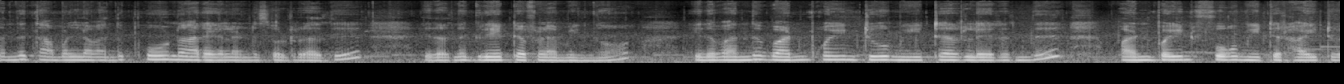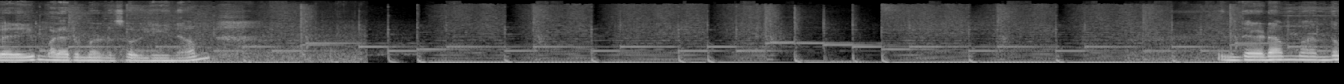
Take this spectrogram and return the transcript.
வந்து தமிழில் வந்து பூநாரைகள்னு சொல்கிறது இது வந்து கிரேட்டர் ஃப்ளமிங்கோ இது வந்து ஒன் பாயிண்ட் டூ மீட்டர்லேருந்து one point four metre height வரையும் வளரும்னு சொல்லினோம். இந்த இடம் வந்து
